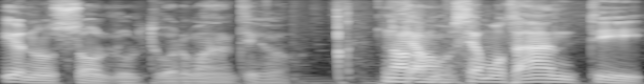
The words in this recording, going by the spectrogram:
Io non sono l'ultimo romantico. No, siamo, no. siamo tanti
